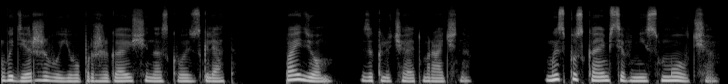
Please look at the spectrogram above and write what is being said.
Выдерживаю его прожигающий насквозь взгляд. Пойдем, заключает мрачно. Мы спускаемся вниз молча.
